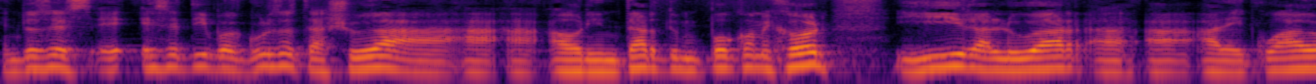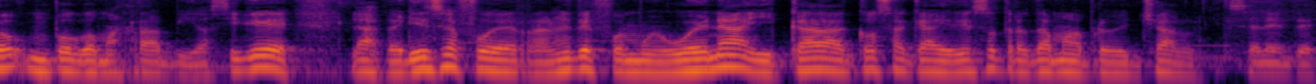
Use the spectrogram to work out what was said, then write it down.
Entonces e- ese tipo de cursos te ayuda a, a- a orientarte un poco mejor y ir al lugar a- adecuado un poco más rápido. Así que la experiencia fue realmente fue muy buena y cada cosa que hay de eso tratamos de aprovecharlo. Excelente.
